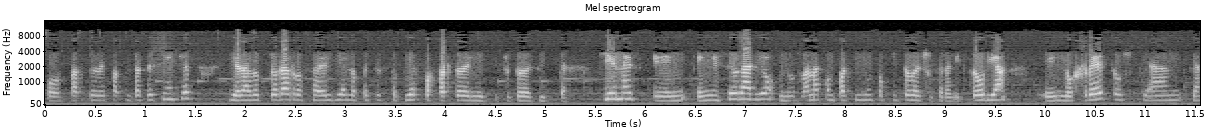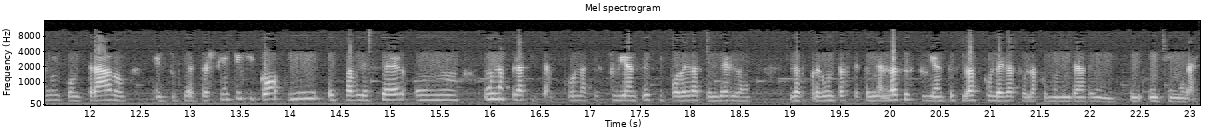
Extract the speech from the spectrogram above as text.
por parte de Facultad de Ciencias y a la doctora Rosaelvia López Escopier por parte del Instituto de Física, quienes en, en ese horario nos van a compartir un poquito de su trayectoria, eh, los retos que han, encontrado en su quehacer científico y establecer un, una plática con las estudiantes y poder atender las preguntas que tengan las estudiantes, las colegas o la comunidad en, en general.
